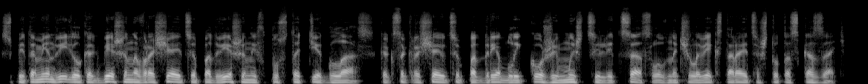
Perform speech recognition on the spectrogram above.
Спитамен видел, как бешено вращается подвешенный в пустоте глаз, как сокращаются под дряблой кожей мышцы лица, словно человек старается что-то сказать.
